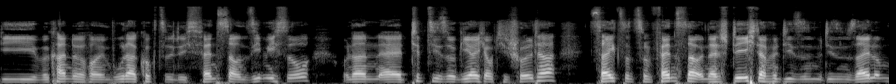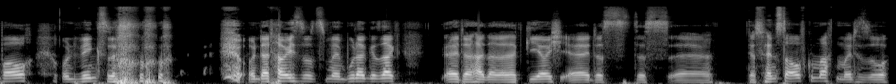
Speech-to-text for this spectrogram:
die Bekannte von meinem Bruder guckt so durchs Fenster und sieht mich so und dann äh, tippt sie so Georg auf die Schulter, zeigt so zum Fenster und dann stehe ich da mit diesem mit diesem Seil im Bauch und wink so. und dann habe ich so zu meinem Bruder gesagt, äh, dann hat, dann hat Georg äh, das das äh, das Fenster aufgemacht und meinte so,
